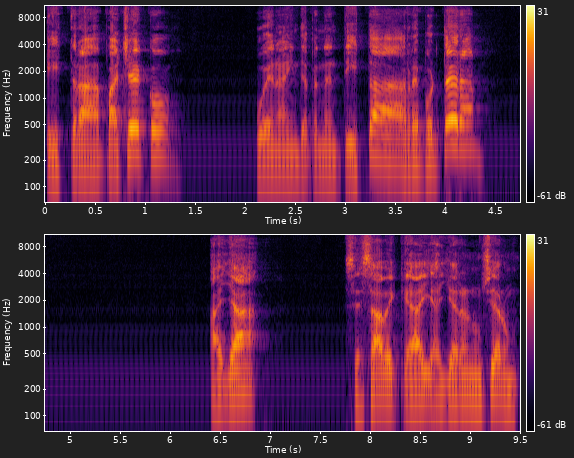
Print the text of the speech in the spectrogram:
Istra Pacheco, buena independentista reportera. Allá se sabe que hay, ayer anunciaron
